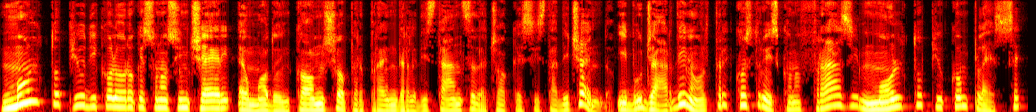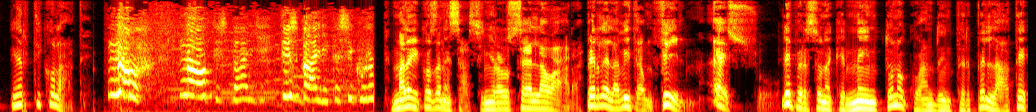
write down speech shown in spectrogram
molto più di coloro che sono sinceri. È un modo inconscio per prendere le distanze da ciò che si sta dicendo. I bugiardi, inoltre, costruiscono frasi molto più complesse e articolate. Ti sbagli, ti sbagli, ti assicuro. Ma lei che cosa ne sa, signora Rossella O'Hara? Per lei la vita è un film. È su. Le persone che mentono, quando interpellate,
